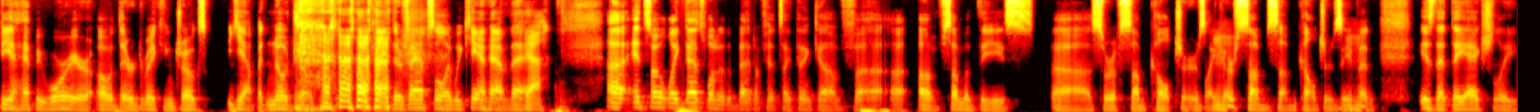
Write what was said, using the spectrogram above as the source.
be a happy warrior. Oh, they're making jokes. Yeah, but no jokes. okay, there's absolutely we can't have that. Yeah. Uh, and so, like that's one of the benefits I think of uh, uh of some of these uh, sort of subcultures, like mm-hmm. or sub subcultures, mm-hmm. even, mm-hmm. is that they actually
